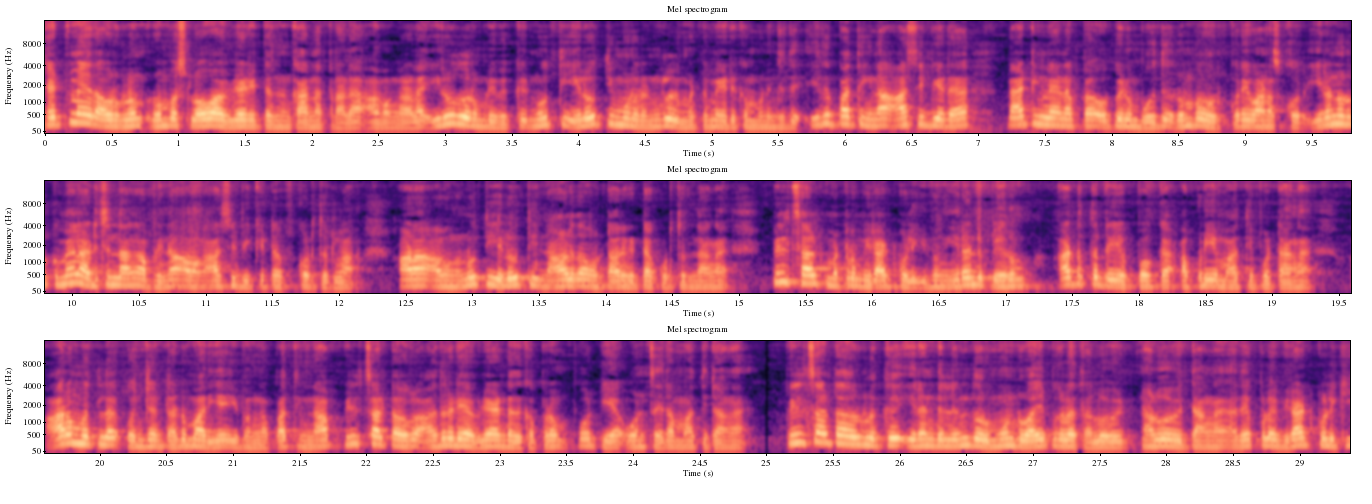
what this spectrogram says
ஹெட்மேயர் அவர்களும் ரொம்ப ஸ்லோவாக விளையாடிட்டதன் காரணத்தினால அவங்களால இருபது ஒரு முடிவுக்கு நூற்றி எழுபத்தி மூணு ரன்கள் மட்டுமே எடுக்க முடிஞ்சுது. இது பார்த்தீங்கன்னா ஆர்சிபியோட பேட்டிங் லைனப்பை ஒப்பிடும்போது ரொம்ப ஒரு குறைவான ஸ்கோர் இருநூறுக்கு மேலே அடிச்சிருந்தாங்க அப்படின்னா அவங்க ஆர்சிபி கிட்ட கொடுத்துக்கலாம் ஆனால் அவங்க நூற்றி எழுபத்தி நாலு தான் ஒரு டார்கெட்டாக கொடுத்துருந்தாங்க. பில் சால்ட் மற்றும் விராட் கோலி இவங்க இரண்டு பேரும் ஆட்டத்துடைய போக்கை அப்படியே மாற்றி போட்டாங்க. ஆரம்பத்தில் கொஞ்சம் தடுமாறிய இவங்க பார்த்தீங்கன்னா பில் சால்ட் அவர்கள் அதிரடியாக விளையாண்டதுக்கப்புறம் போட்டியை ஒன் சைடாக மாற்றிட்டாங்க பில்சால்ட் அவர்களுக்கு இரண்டிலிருந்து ஒரு மூன்று வாய்ப்புகளை தழுவ நழுவ விட்டாங்க அதே போல் விராட் கோலிக்கு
